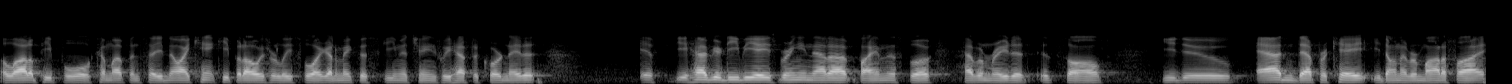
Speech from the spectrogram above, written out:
A lot of people will come up and say, no, I can't keep it always releasable. I got to make this schema change. We have to coordinate it. If you have your DBAs bringing that up, buy them this book, have them read it. It's solved. You do add and deprecate. You don't ever modify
